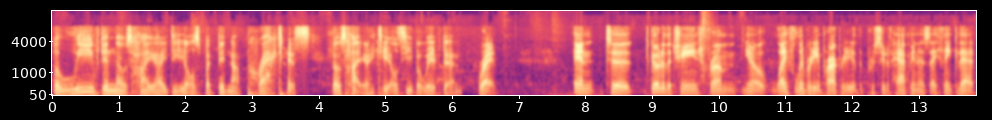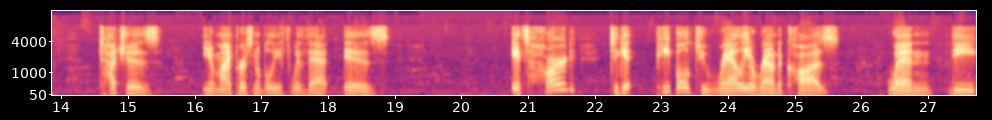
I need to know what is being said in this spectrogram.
believed in those high ideals, but did not practice those high ideals he believed in. Right. And to go to the change from, you know, life, liberty, and property to the pursuit of happiness, I think that touches, you know, my personal belief with that is it's hard to get people to rally around a cause when the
